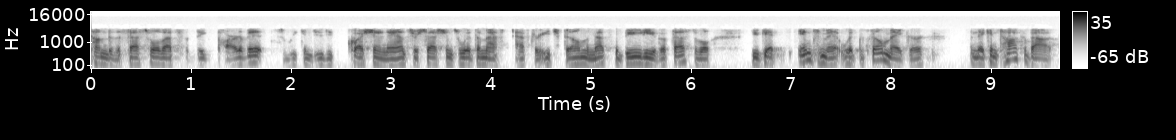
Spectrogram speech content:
come to the festival. That's the big part of it. So we can do the question and answer sessions with them after, after each film. And that's the beauty of a festival. You get intimate with the filmmaker and they can talk about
